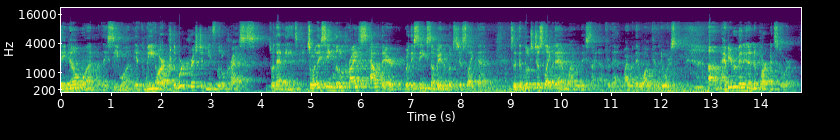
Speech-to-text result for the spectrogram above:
they know one when they see one. If we are, the word Christian means little Christs. That's what that means. So are they seeing little Christs out there, or are they seeing somebody that looks just like them? So if it looks just like them, why would they sign up for that? Why would they walk through the doors? Um, have you ever been in a department store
